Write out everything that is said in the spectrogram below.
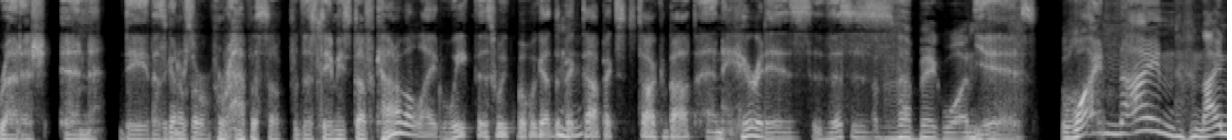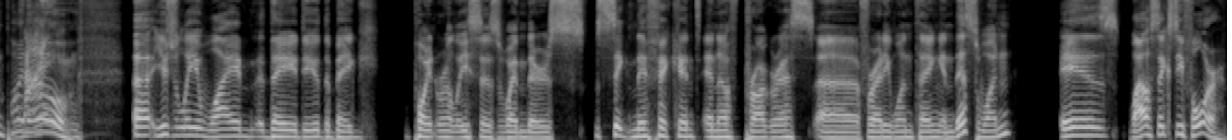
radish indeed. That's going to sort of wrap us up for this steamy stuff. Kind of a light week this week, but we got the big topics to talk about, and here it is. This is the big one. yes. Wine 9, 9.0. Nine. Uh, usually, why they do the big point releases when there's significant enough progress uh, for any one thing. And this one is WoW 64,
